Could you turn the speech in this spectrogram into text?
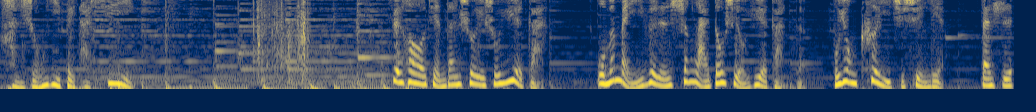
很容易被它吸引。最后，简单说一说乐感。我们每一个人生来都是有乐感的，不用刻意去训练。但是，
